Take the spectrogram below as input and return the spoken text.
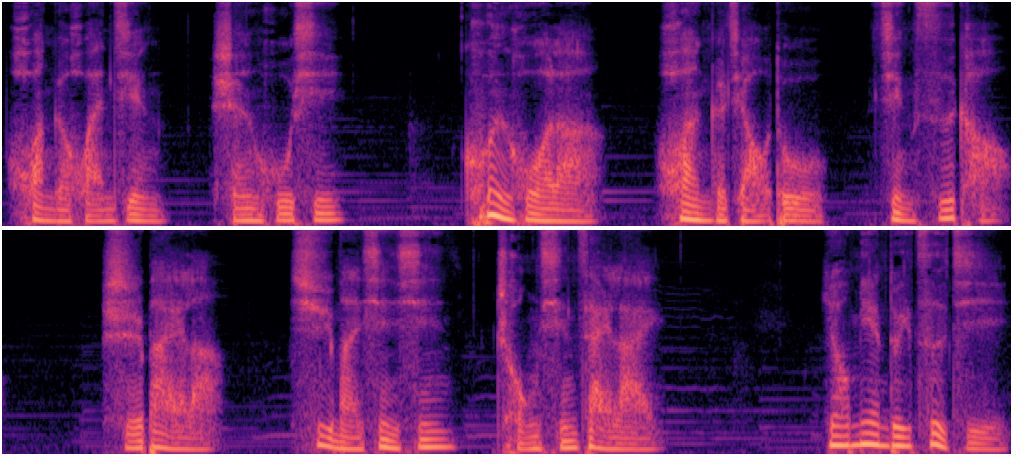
换个环境，深呼吸；困惑了，换个角度，静思考；失败了，蓄满信心，重新再来。要面对自己，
